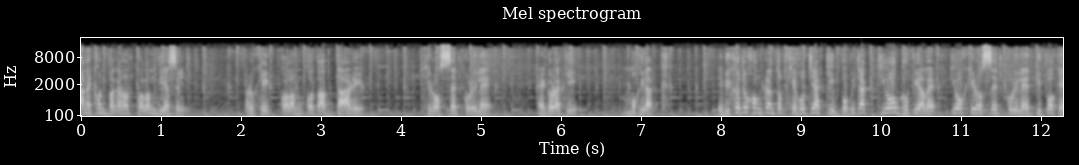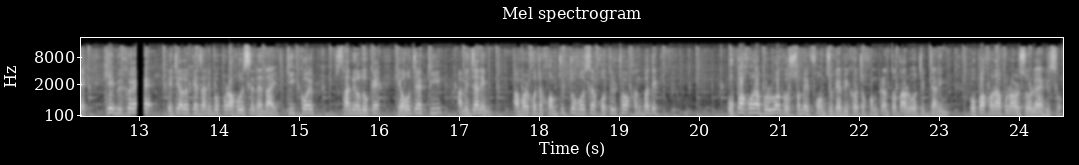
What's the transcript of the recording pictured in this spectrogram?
আন এখন বাগানত কলম দি আছিল আৰু সেই কলম কটা দাৰে শিৰচ্ছেদ কৰিলে এগৰাকী মহিলাক। এই বিষয়টো সংক্ৰান্তত শেহতীয়া কি ববিতাক কিয় ঘপিয়ালে কিয় শিৰচ্ছেদ কৰিলে দীপকে সেই বিষয়ে এতিয়ালৈকে জানিব পৰা হৈছে নে নাই? কি কয় স্থানীয় লোকে? শেহতীয়া কি আমি জানিম। আমাৰ সৈতে সংযুক্ত হৈছে সতীৰ্থ সাংবাদিক উপাসনা বৰুৱা গোস্বামী ফোনযোগে বিষয়টো সংক্ৰান্তত আৰু অধিক জানিম। উপাসনা আপোনাৰ ওচৰলৈ আহিছোঁ।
